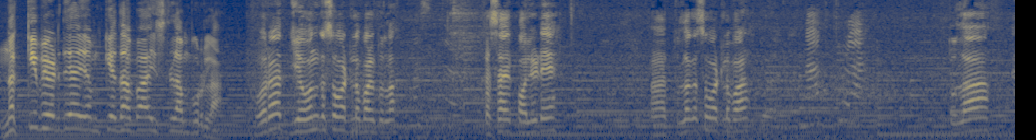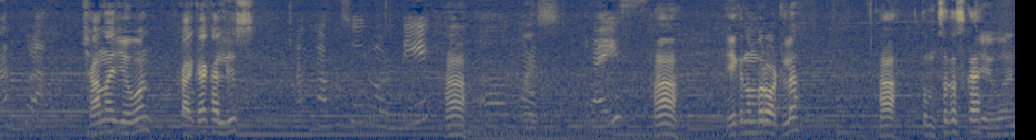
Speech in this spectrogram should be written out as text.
नक्की भेट द्या एम के धाबा इस्लामपूरला. बरं जेवण कसं वाटलं बाळ तुला? कसं आहे क्वालिटी आहे हां तुला कसं वाटलं बाळ? तुला? छान आहे जेवण. काय काय खाल्लीस? हां. राईस राईस हां. एक नंबर वाटलं? हां. तुमचं कसं काय? जेवण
